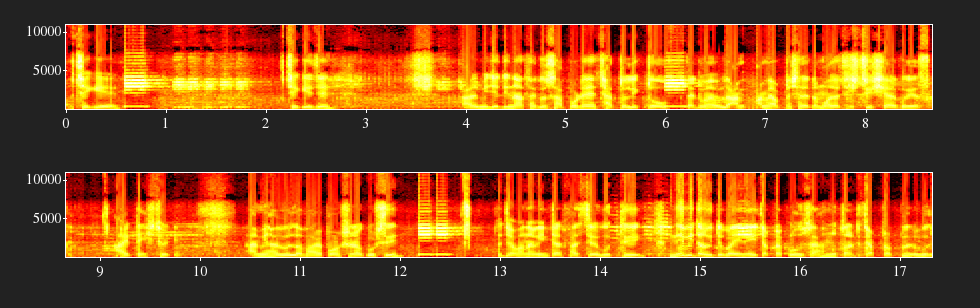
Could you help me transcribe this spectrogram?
হচ্ছে গিয়ে হচ্ছে গিয়ে যে আর্মি যদি না থাকতো সাপোর্টে ছাত্রলীগ তো আমি আপনার সাথে একটা মজার হিস্ট্রি শেয়ার করি আজকে। আরেকটা হিস্ট্রি আমি হাবিবুল্লাহ ভাড়ে পড়াশোনা করছি। তো যখন আমি ইন্টার ফার্স্ট ইয়ার ভর্তি নেভিতে হইতে পারিনি এই চ্যাপ্টার ক্লোজ এখন নতুন একটা চ্যাপ্টার আপনাদের বলি।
